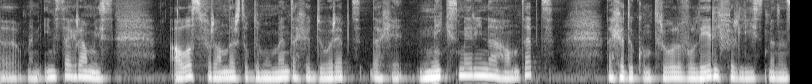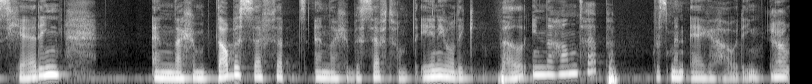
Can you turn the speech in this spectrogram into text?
uh, op mijn Instagram is alles verandert op het moment dat je doorhebt dat je niks meer in de hand hebt, dat je de controle volledig verliest met een scheiding en dat je dat beseft hebt en dat je beseft van het enige wat ik wel in de hand heb, dat is mijn eigen houding. Ja.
